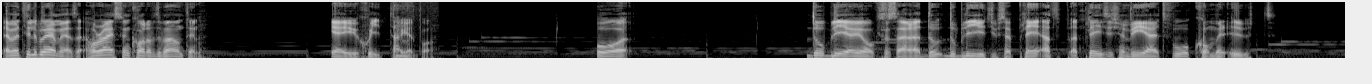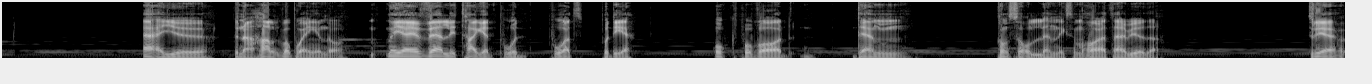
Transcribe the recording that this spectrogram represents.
Nej, men till att börja med, Horizon Call of the Mountain. är jag ju skittaggad Mm. på. Och då blir jag ju också så här, då, då blir ju typ så här, play, att, att Playstation VR 2 kommer ut. Är ju den här halva poängen då. Men jag är väldigt taggad på, på, att, på det. Och på vad den konsolen liksom har att erbjuda. Så det är jag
